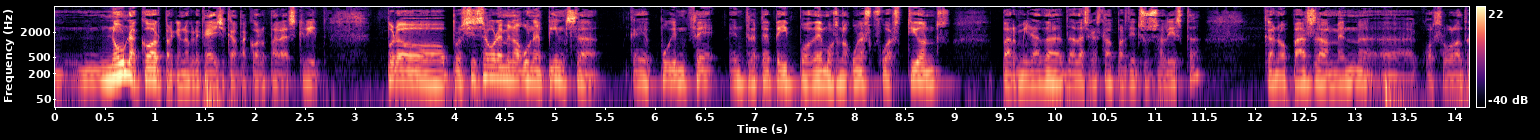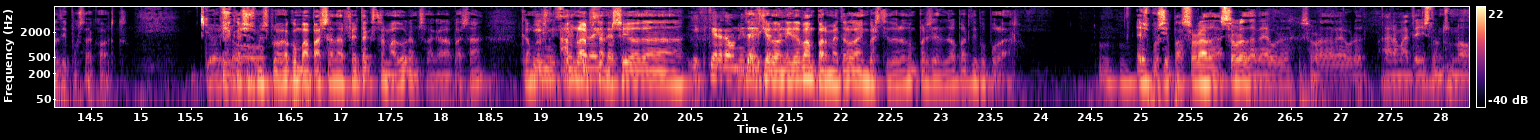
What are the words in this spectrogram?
no un acord, perquè no crec que hi hagi cap acord per escrit però, però sí segurament alguna pinça que puguin fer entre PP i Podemos en algunes qüestions per mirar de, de desgastar el Partit Socialista que no pas realment eh, qualsevol altre tipus d'acord. Jo crec que això és més probable com va passar de fet a Extremadura em sembla que va passar que amb, amb l'abstenció i de Izquierda Unida. Unida van permetre la investidura d'un president del Partit Popular és possible, s'haurà de, de veure s'haurà de veure, ara mateix doncs no,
